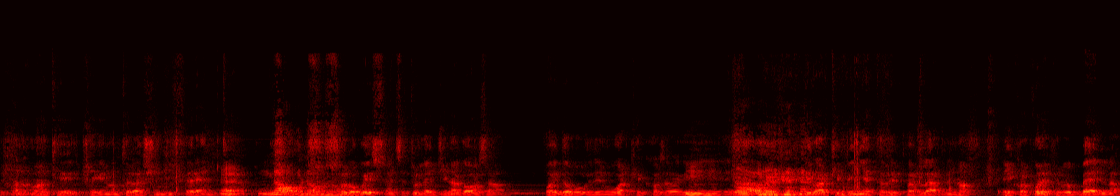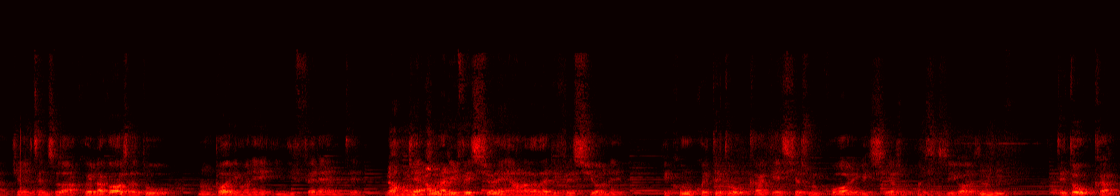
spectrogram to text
Sì. No, no, ma anche cioè, che non ti lasci indifferente. Eh, appunto. No, no, no. Solo questo, senso, tu leggi una cosa, poi dopo vedremo qualche cosa che... Mhm. Ah, di qualche vignetta per parlarne, no? E qualcuna è proprio bella, cioè nel senso a quella cosa tu non puoi rimanere indifferente, no, cioè ha una riflessione, ha una data riflessione che comunque ti tocca, che sia sul cuore, che sia su qualsiasi cosa, Mhm. ti tocca.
